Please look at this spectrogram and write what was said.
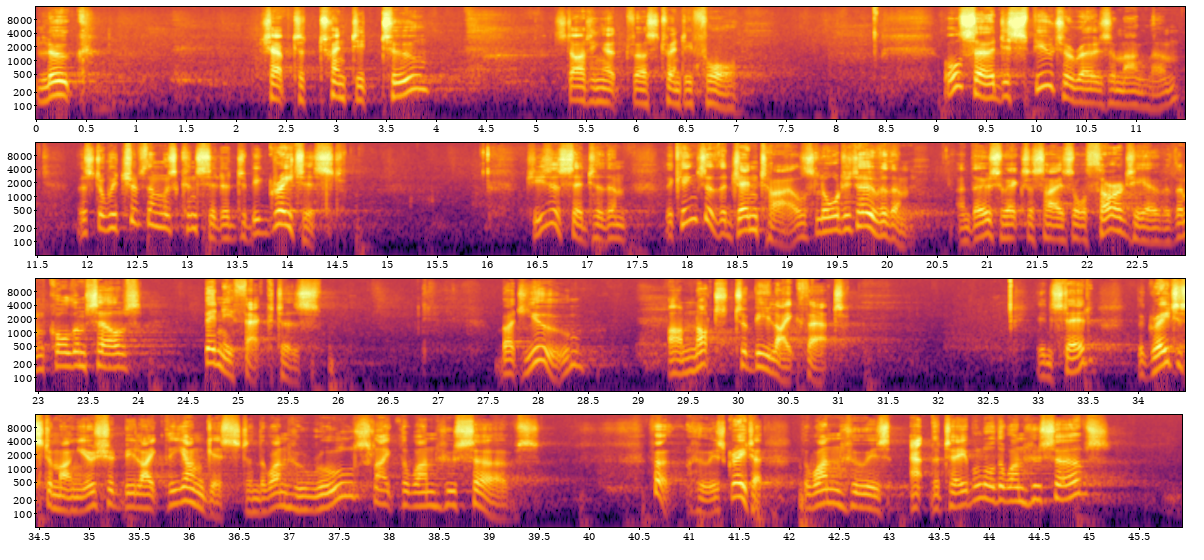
Luke chapter 22, starting at verse 24. Also, a dispute arose among them as to which of them was considered to be greatest. Jesus said to them, The kings of the Gentiles lord it over them, and those who exercise authority over them call themselves benefactors. But you are not to be like that. Instead, the greatest among you should be like the youngest, and the one who rules like the one who serves. For who is greater, the one who is at the table or the one who serves?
